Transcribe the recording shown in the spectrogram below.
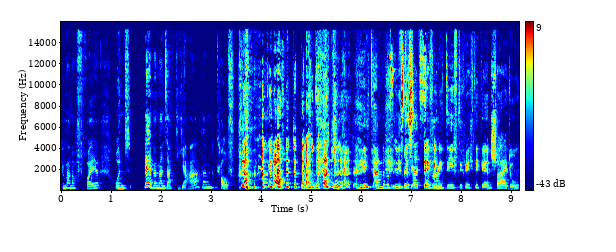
immer noch freue. Und naja, wenn man sagt ja, dann kauf. Genau, dann, dann Bleibt einem nichts anderes übrig, ist das als zu sagen, definitiv die richtige Entscheidung.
